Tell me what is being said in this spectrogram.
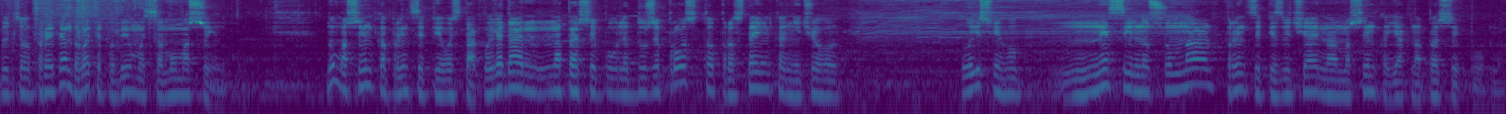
до цього перейдемо. Давайте подивимось саму машинку. Ну, машинка, в принципі, ось так. Виглядає на перший погляд дуже просто, простенька, нічого лишнього. Не сильно шумна, в принципі, звичайна машинка, як на перший погляд.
